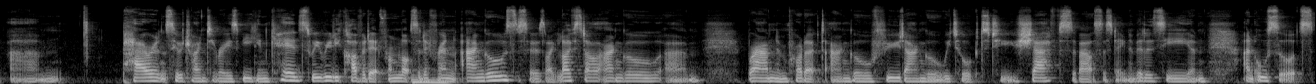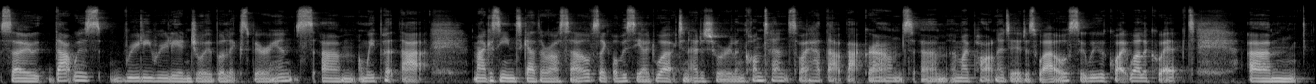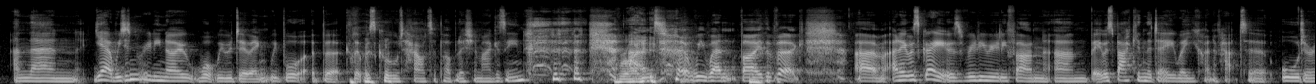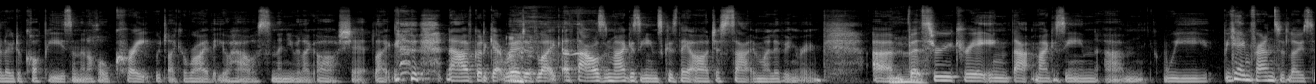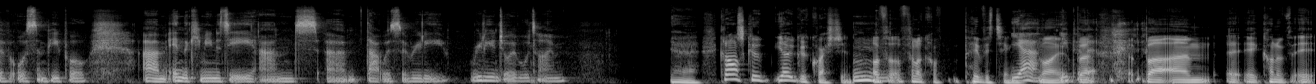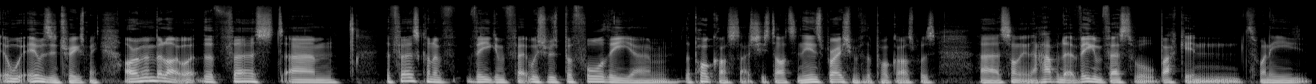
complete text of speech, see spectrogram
parents who are trying to raise vegan kids. We really covered it from lots mm. of different angles. So it's like lifestyle angle, um, brand and product angle, food angle. We talked to chefs about sustainability and and all sorts. So that was really really enjoyable experience. Um, and we put that magazine together ourselves. Like obviously I'd worked in editorial and content, so I had that background, um, and my partner did as well. So we were quite well equipped. Um, and then, yeah, we didn't really know what we were doing. We bought a book that was called How to Publish a Magazine. right. and we went by the book. Um, and it was great. It was really, really fun. Um, but it was back in the day where you kind of had to order a load of copies and then a whole crate would like arrive at your house. And then you were like, oh shit, like now I've got to get rid of like a thousand magazines because they are just sat in my living room. Um, yeah. But through creating that magazine, um, we became friends with loads of awesome people um, in the community, and um, that was a really really enjoyable time. Yeah. Can I ask a yoga question? Mm. I, feel, like I'm pivoting. Yeah, like, but but um, it, it, kind of it, it always intrigues me. I remember like the first um, the first kind of vegan fe- which was before the um, the podcast actually started. And the inspiration for the podcast was uh, something that happened at a vegan festival back in 20-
